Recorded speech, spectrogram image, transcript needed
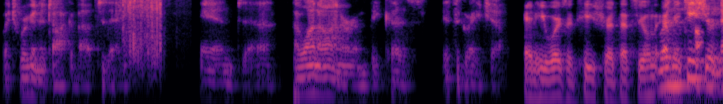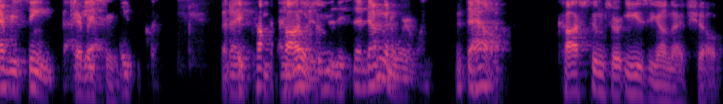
which we're going to talk about today. And uh, I want to honor him because it's a great show. And he wears a t-shirt. That's the only Wears a T-shirt in every scene, I Every guess, scene. basically. But I, co- I noticed, and they said, "I'm going to wear one." What the hell? costumes are easy on that show.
